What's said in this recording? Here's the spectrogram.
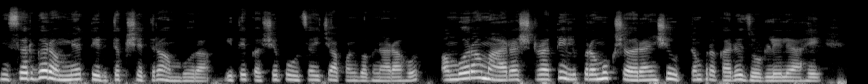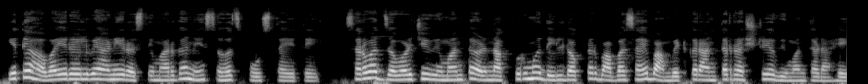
निसर्गरम्य तीर्थक्षेत्र अंबोरा. इथे कसे पोहोचायचे आपण बघणार आहोत? अंबोरा महाराष्ट्रातील प्रमुख शहरांशी उत्तम प्रकारे जोडलेले आहे. येथे हवाई रेल्वे आणि रस्ते मार्गाने सहज पोहोचता येते. सर्वात जवळचे विमानतळ नागपूरमधील डॉक्टर बाबासाहेब आंबेडकर आंतरराष्ट्रीय विमानतळ आहे.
